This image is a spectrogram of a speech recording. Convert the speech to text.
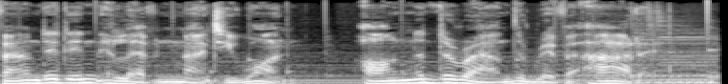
founded in 1191 on and around the River Aare.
